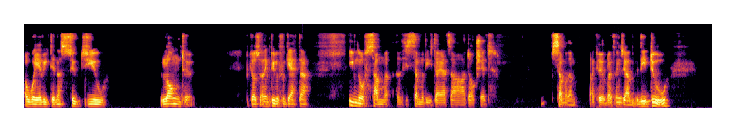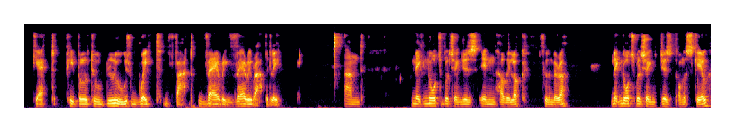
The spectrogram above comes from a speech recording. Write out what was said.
a way of eating that suits you long term. Because I think people forget that even though some some of these diets are dog shit, some of them like Herbalife things, yeah, they do get people to lose weight, and fat very, very rapidly, and make notable changes in how they look through the mirror, make notable changes on the scale,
